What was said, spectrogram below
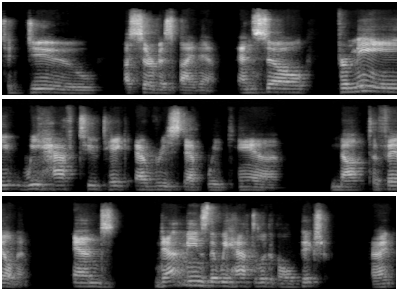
to do a service by them, and so for me, we have to take every step we can not to fail them. And that means that we have to look at the whole picture, right?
